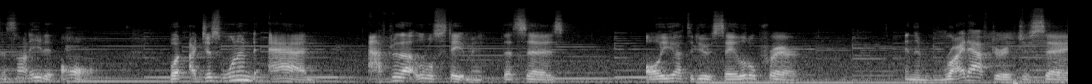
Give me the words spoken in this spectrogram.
That's not it at all. But I just want him to add after that little statement that says, all you have to do is say a little prayer, and then right after it, just say,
